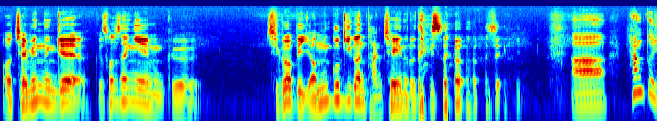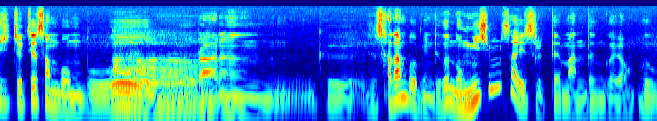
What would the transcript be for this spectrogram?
어 재밌는 게 그 선생님 그 직업이 연구기관 단체인으로 돼 있어요. 아 향토지적재산본부라는 그 사단법인데 그 농민심사 있을 때 만든 거예요. 그.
